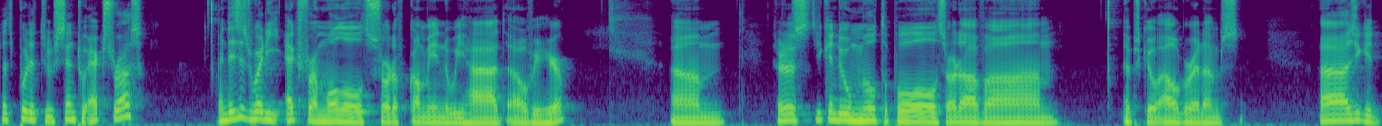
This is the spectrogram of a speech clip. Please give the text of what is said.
Let's put it to send to extras. And this is where the extra models sort of come in that we had over here. Um, so there's, you can do multiple sort of um, upscale algorithms. Uh, as you could,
